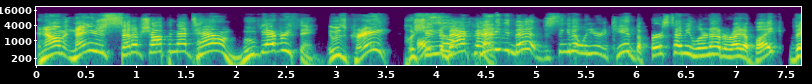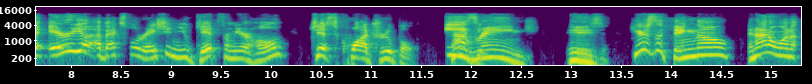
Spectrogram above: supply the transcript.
And now now you just set up shop in that town, moved everything. It was great. Pushed it in the Also, backpack. Not even that. Just think about when you're a kid. The first time you learn how to ride a bike, the area of exploration you get from your home just quadrupled. that range is here's the thing though and i don't want to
